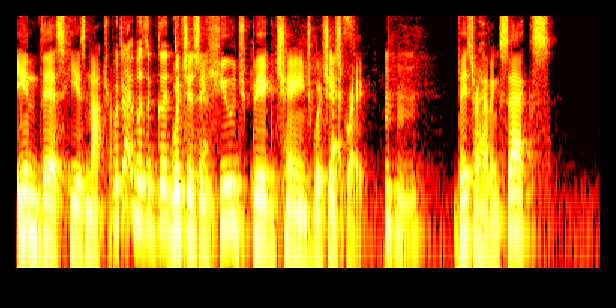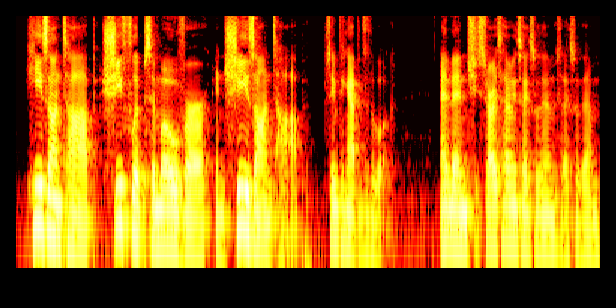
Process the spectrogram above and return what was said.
In this he is not drunk. Which I, was a good, which is a huge big change which Yes. is great mm-hmm. they start having sex. He's on top. She flips him over and she's on top. Same thing happens in the book. And then she starts having sex with him sex with him.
